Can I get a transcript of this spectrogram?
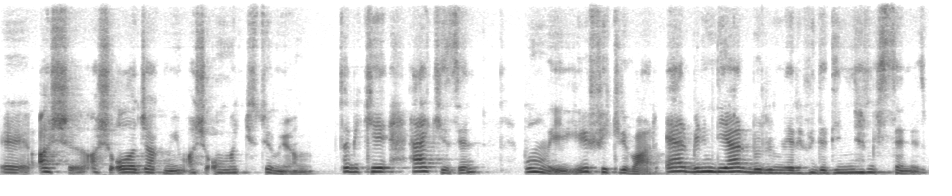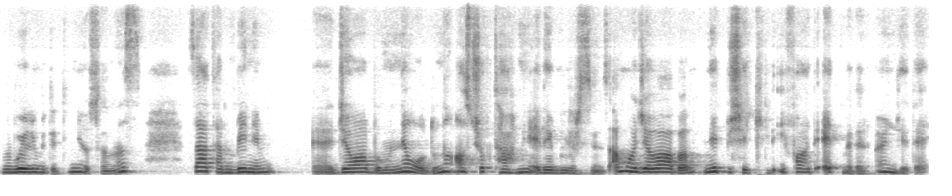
Eee, aşı, aşı olacak mıyım, aşı olmak istiyor muyum? Tabii ki herkesin bununla ilgili fikri var. Eğer benim diğer bölümlerimi de dinlemişseniz, bu bölümü de dinliyorsanız zaten benim, eee, cevabımın ne olduğunu az çok tahmin edebilirsiniz. Ama o cevabı net bir şekilde ifade etmeden önce de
